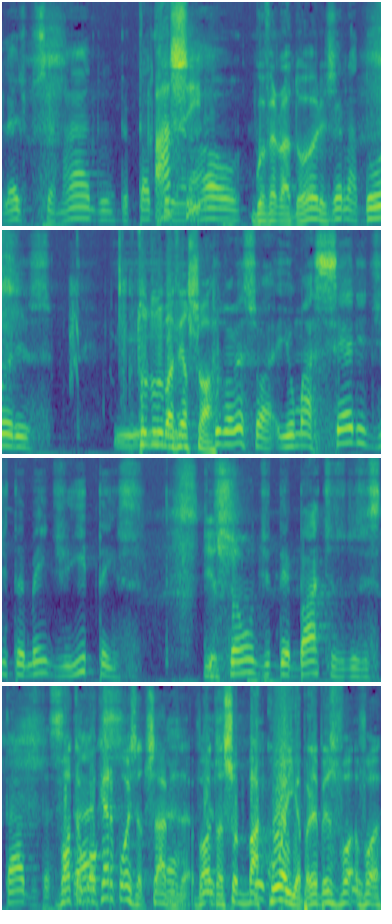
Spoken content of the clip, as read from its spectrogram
elege para o Senado, deputado ah, federal, sim. governadores. Governadores. E, tudo numa vez só. Tudo numa vez só. E uma série de também de itens que Isso. são de debates dos estados, das Vota cidades. qualquer coisa, tu sabe? É, né? Vota isso, sobre maconha, por exemplo, eles, vo, vo,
